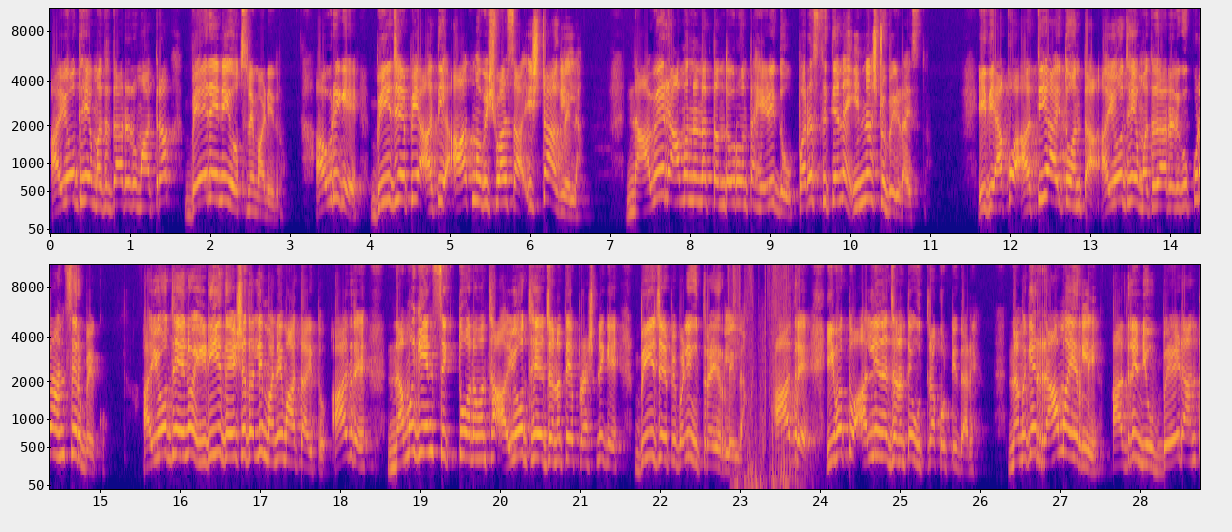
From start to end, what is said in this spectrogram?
ಅಯೋಧ್ಯೆಯ ಮತದಾರರು ಮಾತ್ರ ಬೇರೇನೇ ಯೋಚನೆ ಮಾಡಿದ್ರು. ಅವರಿಗೆ ಬಿಜೆಪಿ ಅತಿ ಆತ್ಮವಿಶ್ವಾಸ ಇಷ್ಟ ಆಗ್ಲಿಲ್ಲ. ನಾವೇ ರಾಮನನ್ನ ತಂದವರು ಅಂತ ಹೇಳಿದ್ದು ಪರಿಸ್ಥಿತಿಯನ್ನ ಇನ್ನಷ್ಟು ಬಿಗಡಾಯಿಸ್ತು. ಇದ್ಯಾಕೋ ಅತಿ ಆಯ್ತು ಅಂತ ಅಯೋಧ್ಯೆಯ ಮತದಾರರಿಗೂ ಕೂಡ ಅನ್ಸಿರ್ಬೇಕು. ಅಯೋಧ್ಯೆನೋ ಇಡೀ ದೇಶದಲ್ಲಿ ಮನೆ ಮಾತಾಯ್ತು. ಆದ್ರೆ ನಮಗೇನ್ ಸಿಕ್ತು ಅನ್ನುವಂಥ ಅಯೋಧ್ಯೆಯ ಜನತೆಯ ಪ್ರಶ್ನೆಗೆ ಬಿಜೆಪಿ ಬಳಿ ಉತ್ತರ ಇರಲಿಲ್ಲ. ಆದ್ರೆ ಇವತ್ತು ಅಲ್ಲಿನ ಜನತೆ ಉತ್ತರ ಕೊಟ್ಟಿದ್ದಾರೆ. ನಮಗೆ ರಾಮ ಇರ್ಲಿ, ಆದ್ರೆ ನೀವು ಬೇಡ ಅಂತ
